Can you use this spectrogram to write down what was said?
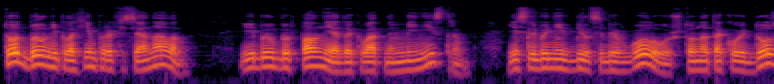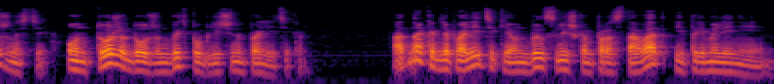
Тот был неплохим профессионалом и был бы вполне адекватным министром, если бы не вбил себе в голову, что на такой должности он тоже должен быть публичным политиком. Однако для политики он был слишком простоват и прямолинеен.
